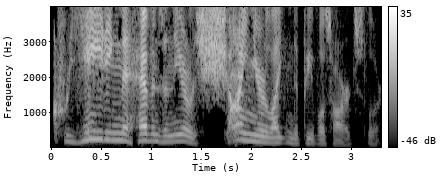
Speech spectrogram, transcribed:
creating the heavens and the earth. Shine your light into people's hearts, Lord.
